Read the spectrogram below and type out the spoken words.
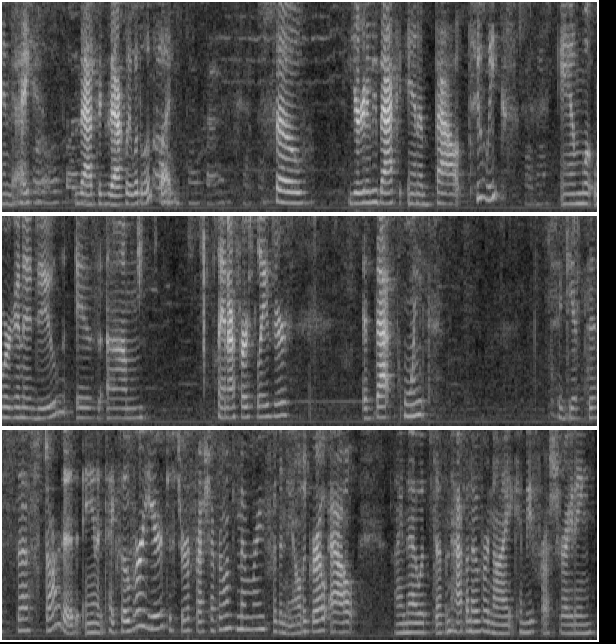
and That's take, what it looks like? that's exactly what it looks Oh, like. Okay. So you're gonna be back in about two weeks. Mhm. And what we're gonna do is um, plan our first laser at that point to get this uh, started. And it takes over a year just to refresh everyone's memory for the nail to grow out. I know it doesn't happen overnight, can be frustrating.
